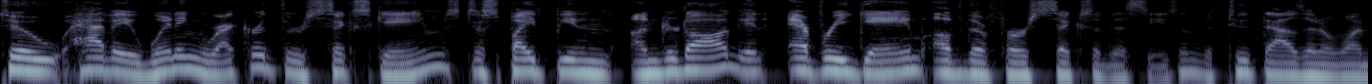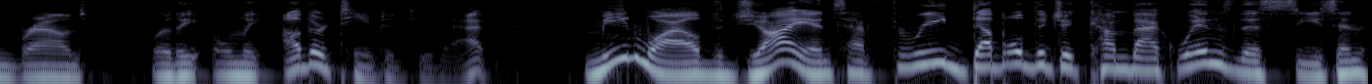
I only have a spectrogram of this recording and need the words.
to have a winning record through six games, despite being an underdog in every game of their first six of the season. The 2001 Browns were the only other team to do that. Meanwhile, the Giants have three double digit comeback wins this season.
